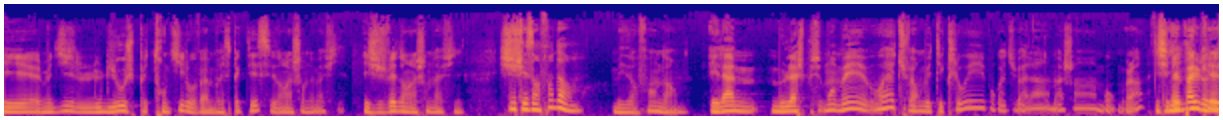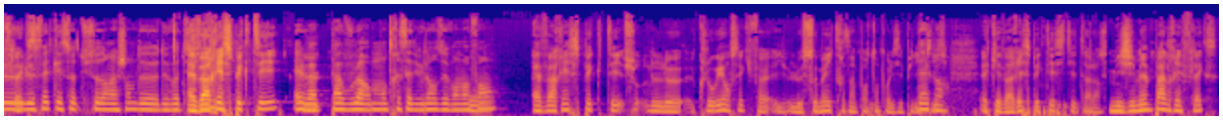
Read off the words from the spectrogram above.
Et elle me dit le lieu où je peux être tranquille, où on va me respecter, c'est dans la chambre de ma fille. Et je vais dans la chambre de ma fille. Je- Et tes enfants dorment. mes enfants dorment. Et là, me lâche plus. Moi, mais ouais, tu vas embêter Chloé, pourquoi tu vas là, machin. Bon, voilà. J'ai même pas eu le réflexe. Le fait qu'elle soit, tu sois dans la chambre de, de votre Elle va respecter. elle va pas vouloir montrer cette violence devant l'enfant. Elle va respecter. Le, Chloé, on sait que le sommeil est très important pour les épileptiques. Et qu'elle va respecter cet état-là. Mais j'ai même pas le réflexe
